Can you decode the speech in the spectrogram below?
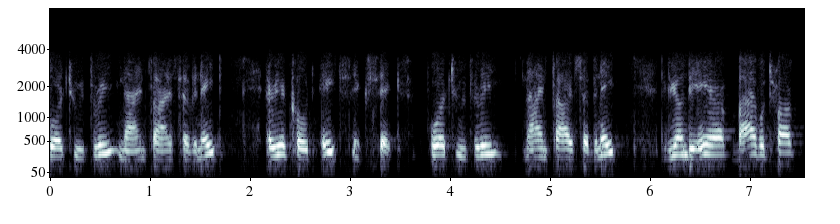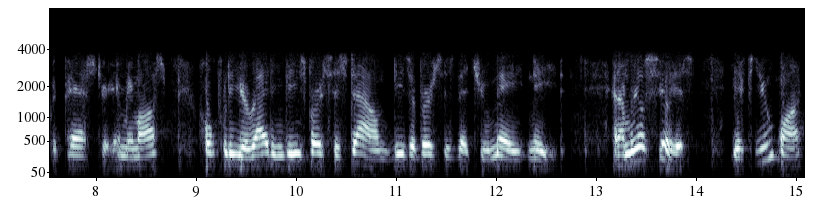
866-423-9578, area code 866-423-9578 to be on the air, Bible Talk with Pastor Emery Moss. Hopefully you're writing these verses down. These are verses that you may need. And I'm real serious. If you want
